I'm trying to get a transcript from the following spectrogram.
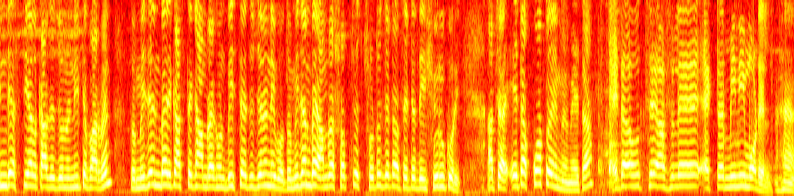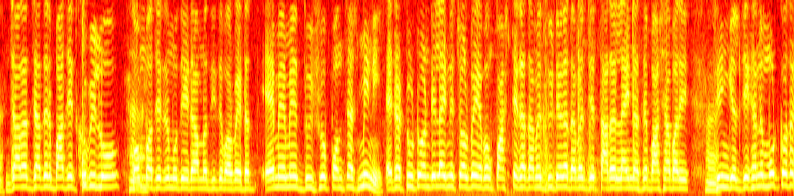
ইন্ডাস্ট্রিয়াল কাজের জন্য নিতে পারবেন। তো মিজান ভাইয়ের কাছ থেকে আমরা এখন বিস্তারিত জেনে নিব। তো মিজান ভাই আমরা সবচেয়ে ছোট যেটা আছে এটা দিয়ে শুরু করি। আচ্ছা এটা কত এম এম এটা? এটা হচ্ছে আসলে একটা মিনি মডেল। হ্যাঁ। যারা যাদের বাজেট খুবই লো কম বাজেটের মধ্যে এটা আমরা দিতে পারব। এটা এম এম এ দুইশো পঞ্চাশ মিনি। এটা টু টোয়েন্টি লাইনে চলবে এবং পাঁচ টাকা দামের দুই টাকা দামের যে তারের লাইন আছে বাসা বাড়ি হ্যাঁ। সিঙ্গেল যেখানে মোট কথা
